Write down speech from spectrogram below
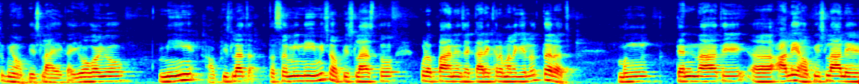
तुम्ही ऑफिसला आहे का? योगायोग मी ऑफिसलाच तसं मी नेहमीच ऑफिसला असतो. कुठं पाहण्याच्या कार्यक्रमाला गेलो तरच. मग त्यांना ते आले ऑफिसला आले.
